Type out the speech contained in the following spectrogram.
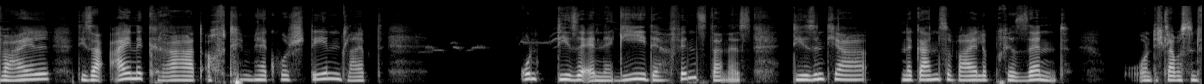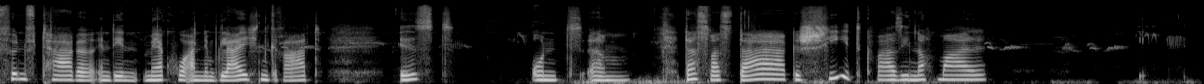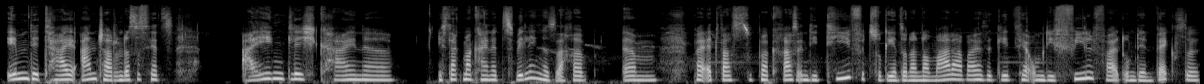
weil dieser eine Grad, auf dem Merkur stehen bleibt und diese Energie der Finsternis, die sind ja eine ganze Weile präsent. Und ich glaube, es sind fünf Tage, in denen Merkur an dem gleichen Grad ist. Und ähm, das, was da geschieht, quasi nochmal im Detail anschaut. Und das ist jetzt eigentlich keine, ich sag mal, keine Zwillinge-Sache, ähm, bei etwas super krass in die Tiefe zu gehen, sondern normalerweise geht's ja um die Vielfalt, um den Wechsel,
